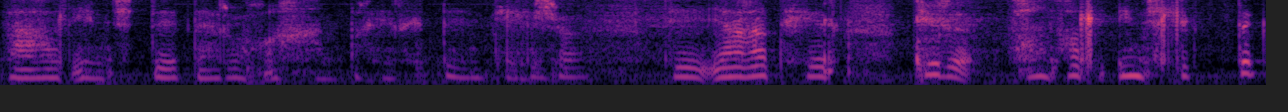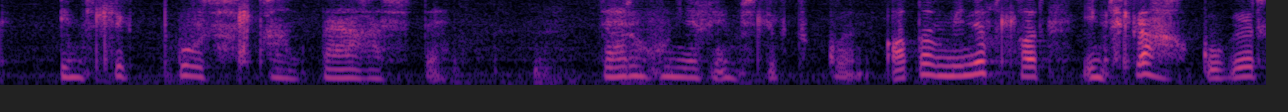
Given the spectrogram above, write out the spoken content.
заавал эмчтэй даруйхан хандах хэрэгтэй юм тийм шүү. Тий ягаад тэгэхээр тэр сонсгол эмчлэгддэг, эмчлэгддэггүй шалтгаан байгаа штэ. Зарим хүнийх эмчлэгдэхгүй байна. Одоо минийх болохоор эмчилгээ авахгүйгээр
